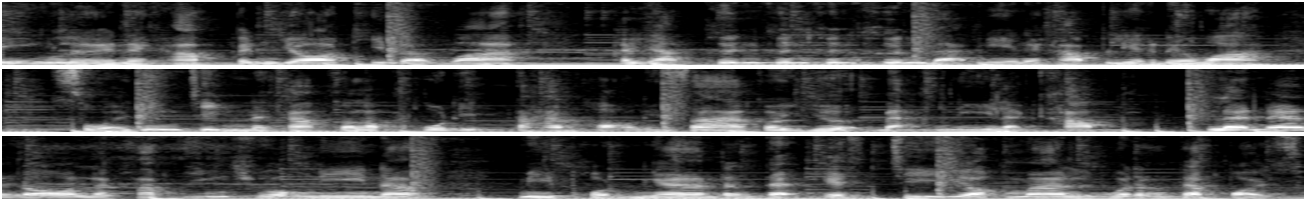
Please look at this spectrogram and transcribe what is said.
นิ่งเลยนะครับ เป็นยอดที่แบบว่าขยับขึ้นขึ้นขึ้นขึ้นแบบนี้นะครับ เรียกได้ว่าสวยจริง ๆ นะครับสำหรับผู้ติดตามของลิซ่าก็เยอะแบบนี้แหละครับ และแน่นอนแหละครับยิ่งช่วงนี้นะ มีผลงานตั้งแต่ SG ออกมาหรือว่าตั้งแต่ปล่อยโซ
